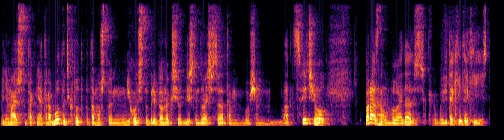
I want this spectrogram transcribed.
понимает, что так не отработать, кто-то потому, что не хочет, чтобы ребенок еще лишние два часа там, в общем, отсвечивал. По-разному бывает, да? То есть, как бы, и такие-такие есть.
